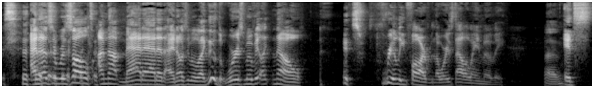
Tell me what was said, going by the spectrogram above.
And as a result, I'm not mad at it. I know some people are like, this is the worst movie. Like, no, it's really far from the worst Halloween movie. Um, It's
